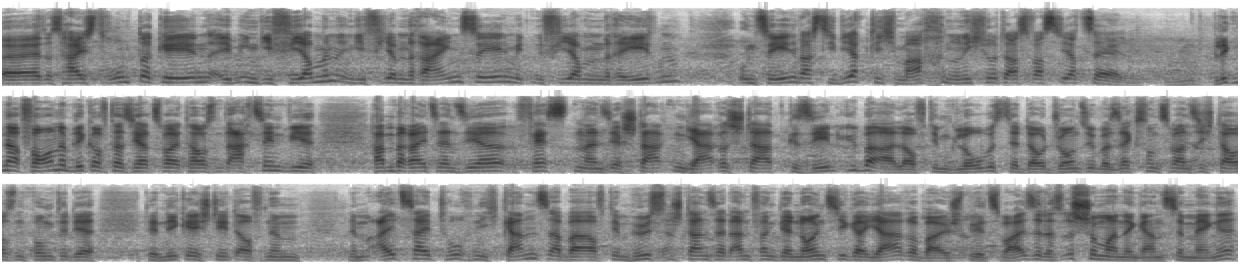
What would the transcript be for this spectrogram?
Äh, das heißt, runtergehen in die Firmen, in die Firmen reinsehen, mit den Firmen reden und sehen, was die wirklich machen und nicht nur das, was sie erzählen. Blick nach vorne, Blick auf das Jahr 2018. Wir haben bereits einen sehr festen, einen sehr starken Jahresstart gesehen, überall auf dem Globus. Der Dow Jones über 26.000 Punkte, der, der Nikkei steht auf einem, einem Allzeithoch, nicht ganz, aber auf dem höchsten Stand seit Anfang der 90er Jahre beispielsweise. Das ist schon mal eine ganze Menge.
